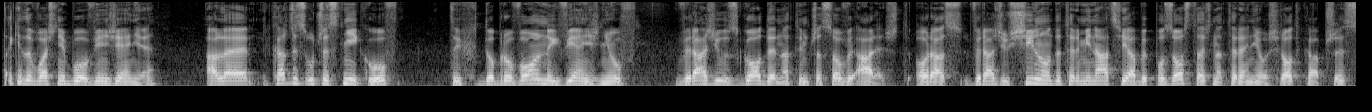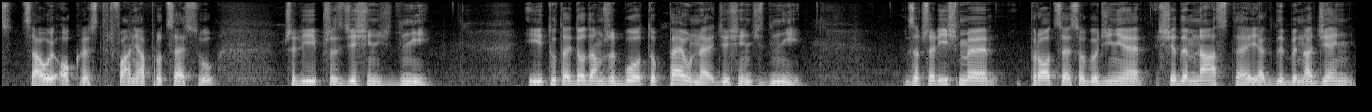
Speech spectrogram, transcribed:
Takie to właśnie było więzienie, ale każdy z uczestników, tych dobrowolnych więźniów, wyraził zgodę na tymczasowy areszt oraz wyraził silną determinację, aby pozostać na terenie ośrodka przez cały okres trwania procesu, czyli przez 10 dni. I tutaj dodam, że było to pełne 10 dni. Zaczęliśmy proces o godzinie 17, jak gdyby na dzień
